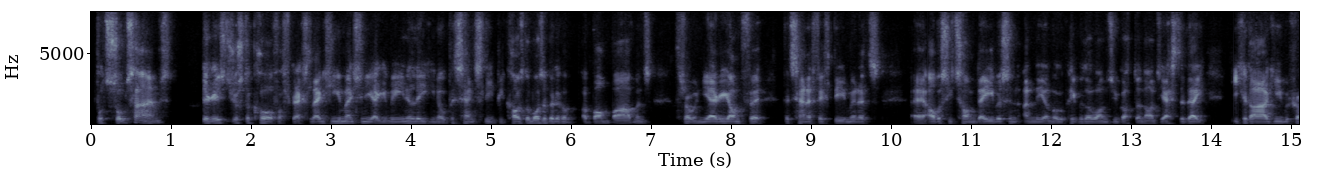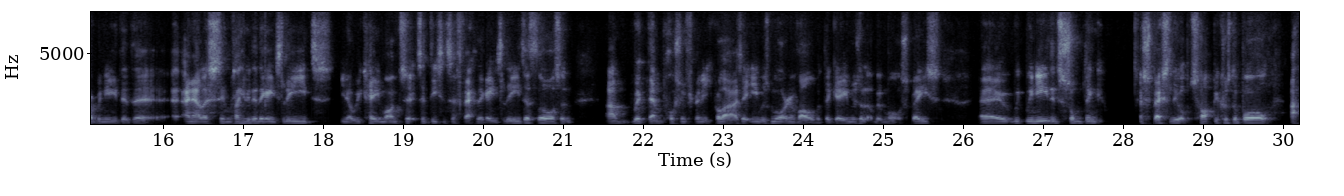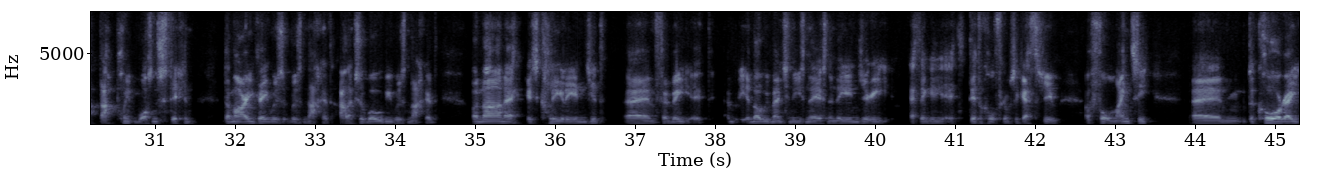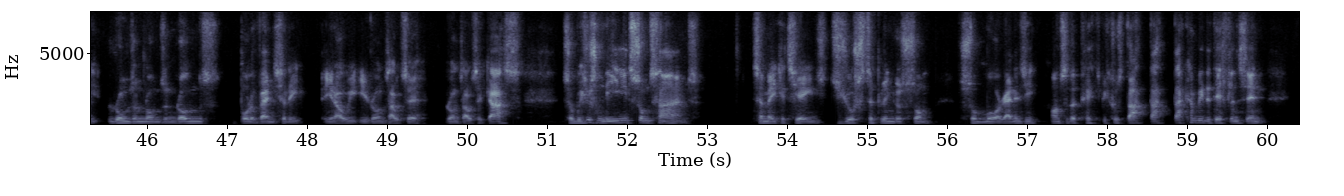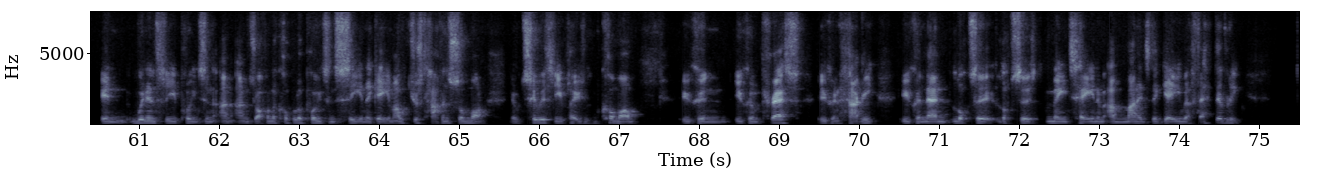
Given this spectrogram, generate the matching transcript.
But sometimes there is just a call for fresh legs. You mentioned Yerry League, you know, potentially because there was a bit of a, a bombardment, throwing Yerry on for, for 10 or 15 minutes. Uh, obviously, Tom Davies and, and Neal Maupay were the ones who got the nod yesterday. You could argue we probably needed uh, an Ellis Simms like we did against Leeds. You know, we came on to, to decent effect against Leeds, I thought, and um, with them pushing for an equaliser, he was more involved with the game. There was a little bit more space. Uh, we, we needed something, especially up top, because the ball at that point wasn't sticking. Demarai Gray was was knackered. Alex Iwobi was knackered. Onana is clearly injured. Um, for me, it, you know, we mentioned he's nursing the injury. I think it's difficult for him to get through a full 90. Um, Doucouré runs and runs and runs, but eventually, you know, he, he runs out of runs out of gas. So we just need sometimes to make a change just to bring us some some more energy onto the pitch because that that that can be the difference in in winning three points and, and, and dropping a couple of points and seeing the game out. Just having someone, you know, two or three players who can come on, you can you can press, you can harry, you can then look to look to maintain and manage the game effectively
